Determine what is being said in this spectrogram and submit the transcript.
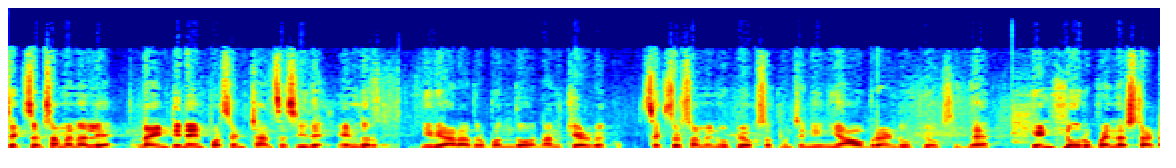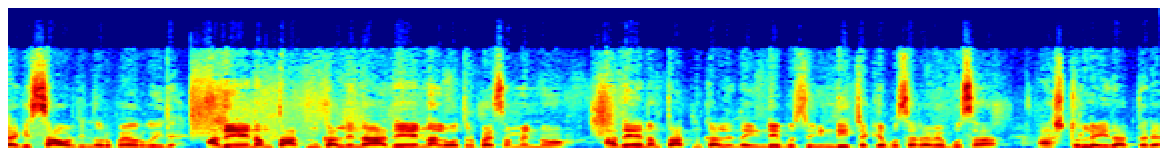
ಸೆಕ್ಸಿಡ್ ಸಮಯನಲ್ಲಿ ನೈಂಟಿ ನೈನ್ ಪರ್ಸೆಂಟ್ ಚಾನ್ಸಸ್ ಇದೆ. ಹೆಣ್ಗರು, ನೀವು ಯಾರಾದರೂ ಬಂದು ನಾನು ಕೇಳಬೇಕು. ಸೆಕ್ಸಡ್ ಸಮಯನ ಉಪಯೋಗಿಸೋಕೆ ಮುಂಚೆ ನೀನು ಯಾವ ಬ್ರ್ಯಾಂಡ್ ಉಪಯೋಗಿಸಿದ್ದೆ? ಎಂಟುನೂರು ರೂಪಾಯಿಂದ ಸ್ಟಾರ್ಟ್ ಆಗಿ ಸಾವಿರದ ಇನ್ನೂರು ರೂಪಾಯಿವರೆಗೂ ಇದೆ. ಅದೇ ನಮ್ಮ ತಾತನ ಕಾಲದಿಂದ ಅದೇ ನಲ್ವತ್ತು ರೂಪಾಯಿ ಸಮಯನು ಅದೇ ನಮ್ಮ ತಾತನ ಕಾಲದಿಂದ ಇಂಡಿ ಬುಸ ಇಂಡಿ ಚಕ್ಕೆ ಬುಸ, ರವೆ ಬುಸ ಅಷ್ಟರಲ್ಲೇ ಇದಾಗ್ತಾರೆ.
